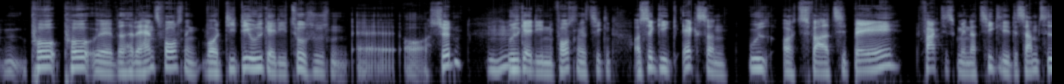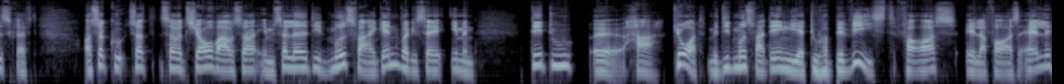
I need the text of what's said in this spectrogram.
på, på øh, hvad hedder det, hans forskning, hvor de, det udgav de i 2017, mm-hmm. udgav de en forskningsartikel, og så gik Exxon ud og svarede tilbage, faktisk med en artikel i det samme tidsskrift, og så, kunne, så, så var det sjove var jo så, jamen, så lavede de et modsvar igen, hvor de sagde, jamen, det du øh, har gjort med dit modsvar, det er egentlig, at du har bevist for os, eller for os alle,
